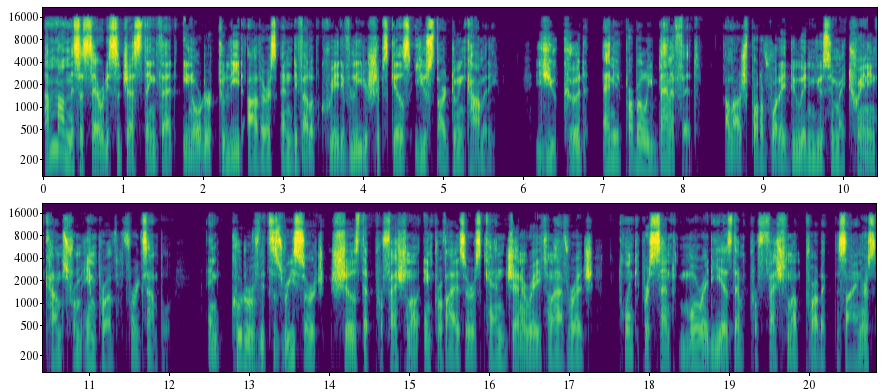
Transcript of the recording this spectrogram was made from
I'm not necessarily suggesting that in order to lead others and develop creative leadership skills, you start doing comedy. You could, and you'd probably benefit. A large part of what I do and use in my training comes from improv, for example. And Kudrowitz's research shows that professional improvisers can generate on average 20% more ideas than professional product designers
